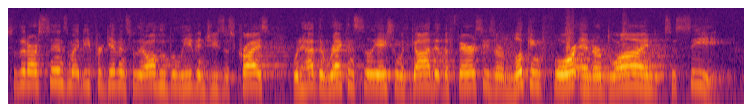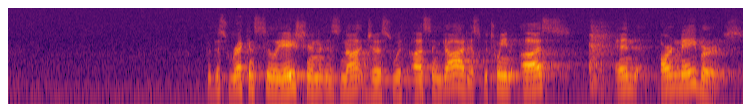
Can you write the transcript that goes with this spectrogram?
so that our sins might be forgiven, so that all who believe in Jesus Christ would have the reconciliation with God that the Pharisees are looking for and are blind to see. But this reconciliation is not just with us and God, it's between us and our neighbors.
